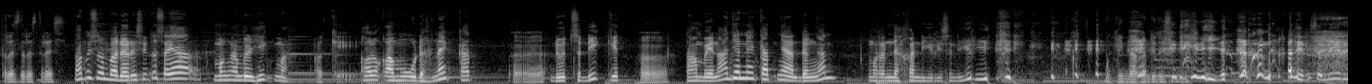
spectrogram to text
terus terus terus. tapi sumpah dari situ saya mengambil hikmah Oke. kalau kamu udah nekat Heeh, duit sedikit heeh. tambahin aja nekatnya dengan merendahkan diri sendiri Menghinakan diri sendiri. iya merendahkan diri sendiri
